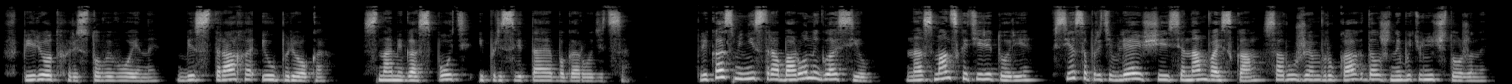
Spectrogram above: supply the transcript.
Вперед, Христовы воины, без страха и упрека, с нами Господь и Пресвятая Богородица. Приказ министра обороны гласил, на османской территории все сопротивляющиеся нам войскам с оружием в руках должны быть уничтожены.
